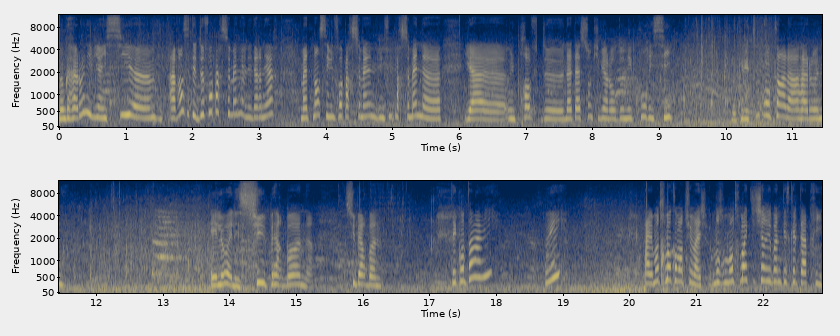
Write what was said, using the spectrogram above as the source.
Donc Haroun, il vient ici. euh, avant, c'était deux fois par semaine l'année dernière. Maintenant, c'est une fois par semaine. Une fois par semaine, euh, il y a euh, une prof de natation qui vient leur donner cours ici. Donc il est tout content là, Haroun. Et l'eau, elle est super bonne. Super bonne. T'es content, mamie? Oui? Allez, montre-moi comment tu nages. Montre- Montre-moi, teacher Yvonne, qu'est-ce qu'elle t'a appris?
